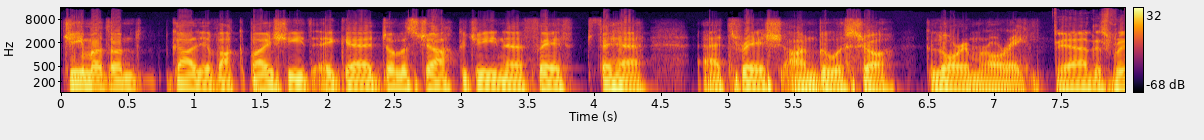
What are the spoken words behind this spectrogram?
Gmad an galhach ba siad ag uh, dolasteach go dtína fé fithe uh, trééis an buas seo golóir maróí. Ja agus bri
